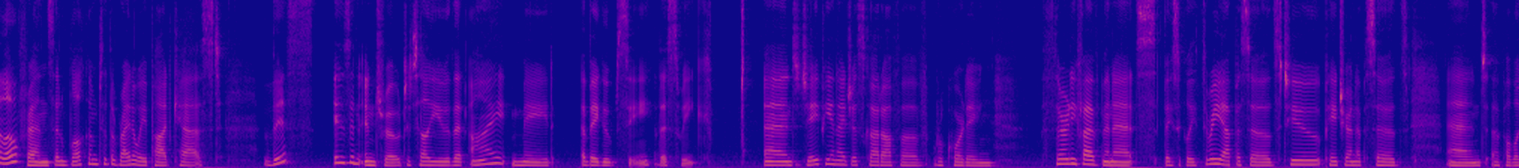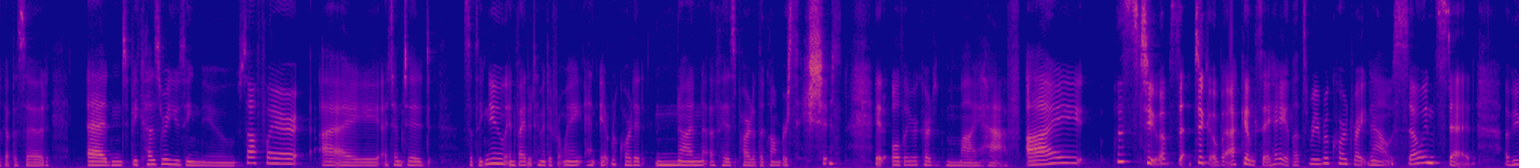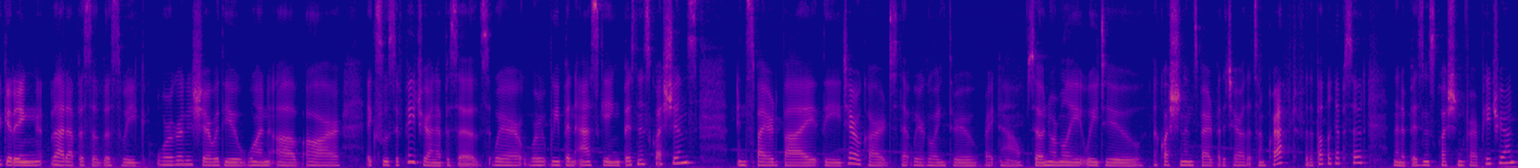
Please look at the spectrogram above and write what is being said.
Hello, friends, and welcome to the Right Away podcast. This is an intro to tell you that I made a big oopsie this week. And JP and I just got off of recording 35 minutes, basically three episodes, two Patreon episodes, and a public episode. And because we're using new software, I attempted something new, invited him a different way, and it recorded none of his part of the conversation. It only recorded my half. I was too upset to go back and say, hey, let's re record right now. So instead of you getting that episode this week, we're going to share with you one of our exclusive Patreon episodes where we have been asking business questions inspired by the tarot cards that we're going through right now. So, normally we do a question inspired by the tarot that's on craft for the public episode, and then a business question for our Patreon.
